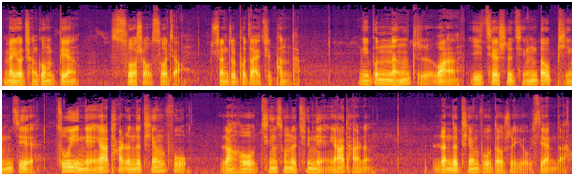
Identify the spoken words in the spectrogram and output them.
没有成功，便缩手缩脚，甚至不再去碰它。你不能指望一切事情都凭借足以碾压他人的天赋。然后轻松的去碾压他人，人的天赋都是有限的。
